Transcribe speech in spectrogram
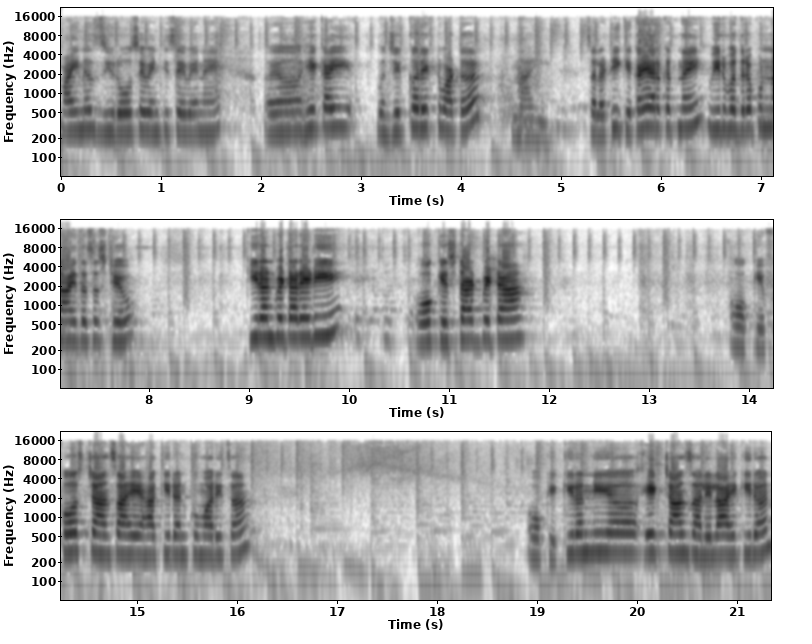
minus zero seventy seven आहे हे काही म्हणजे करेक्ट वाटत नाही. चला ठीक आहे काही हरकत नाही. वीरभद्र पुन्हा आहे तसंच ठेव. किरण बेटा रेडी ओके स्टार्ट बेटा. ओके फर्स्ट चान्स आहे हा किरण कुमारीचा. ओके किरणनी एक चान्स झालेला आहे किरण.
